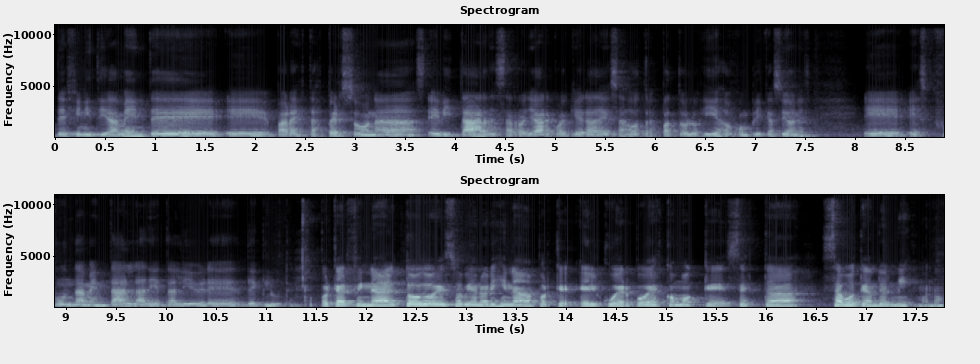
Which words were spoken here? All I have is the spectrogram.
definitivamente para estas personas evitar desarrollar cualquiera de esas otras patologías o complicaciones, es fundamental la dieta libre de gluten. Porque al final todo eso viene originado porque el cuerpo es como que se está saboteando el mismo, ¿no?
